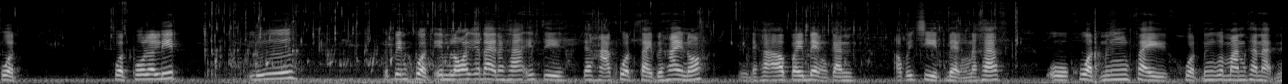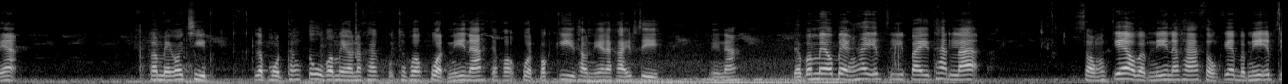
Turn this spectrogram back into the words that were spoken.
ขวด ขวดโพลาริสหรือจะเป็นขวด M100 ก็ได้นะคะ FC จะหาขวดใส่ไปให้เนาะนี่นะคะ เอาไปแบ่งกันเอาไปฉีดแบ่งนะคะ โอ้ขวดนึงใส่ขวดนึงประมาณขนาดเนี้ยป้าแมวก็ฉีดเกือบหมดทั้งตู้ป้าแมวนะคะ เฉพาะขวดนี้นะเฉพาะขวดบ็อกกี้เท่านี้นะคะ FC นี่นะเดี๋ยวป้าแมวแบ่งให้ FC ไปท่านละ สองแก้วแบบนี้นะคะสองแก้วแบบนี้ FC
